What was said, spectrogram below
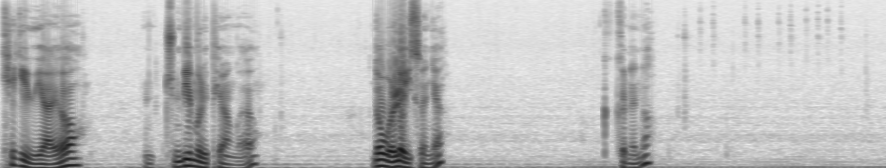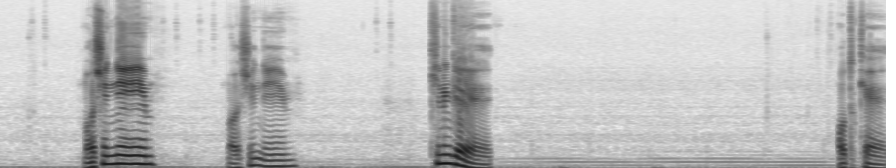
키기 위하여 준비물이 필요한가요? 너 원래 있었냐? 그, 그랬나? 머신님, 머신님. 키는 게 어떻게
